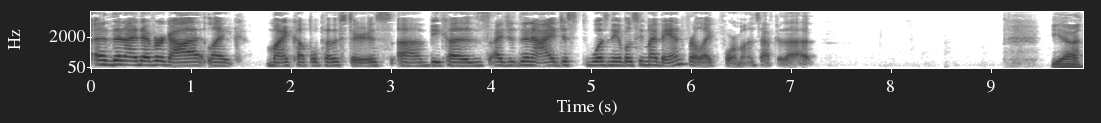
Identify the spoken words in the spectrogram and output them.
and then I never got like my couple posters uh, because I just then I just wasn't able to see my band for like four months after that. Yeah,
